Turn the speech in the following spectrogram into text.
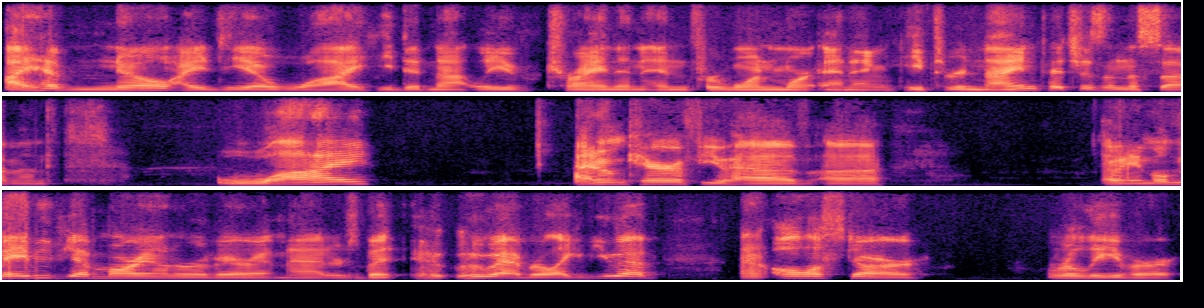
I have no idea why he did not leave Treinen in for one more inning. He threw nine pitches in the seventh. Why? I don't care if you have. Uh, I mean, well, maybe if you have Mariano Rivera, it matters. But wh- whoever, like if you have an all-star reliever,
